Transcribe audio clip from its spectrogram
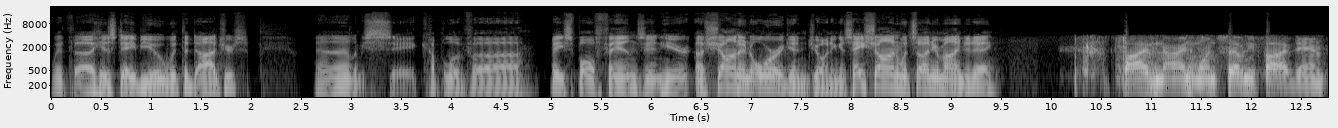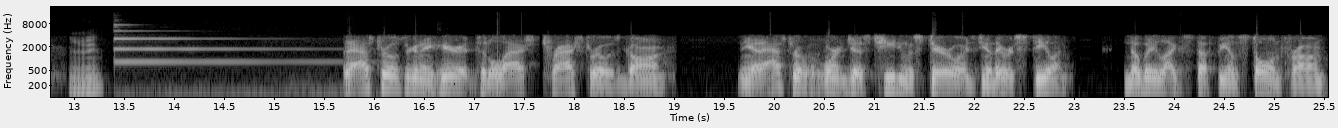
with uh, his debut with the Dodgers. Uh, let me see, a couple of uh, baseball fans in here. Uh, Sean in Oregon joining us. Hey, Sean, what's on your mind today? Five nine one seventy five, Dan. All right. The Astros are going to hear it till the last trash throw is gone. You know, the Astros weren't just cheating with steroids. You know, they were stealing. Nobody likes stuff being stolen from them.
